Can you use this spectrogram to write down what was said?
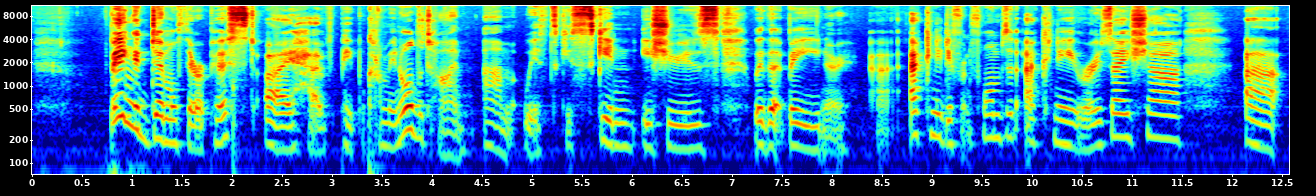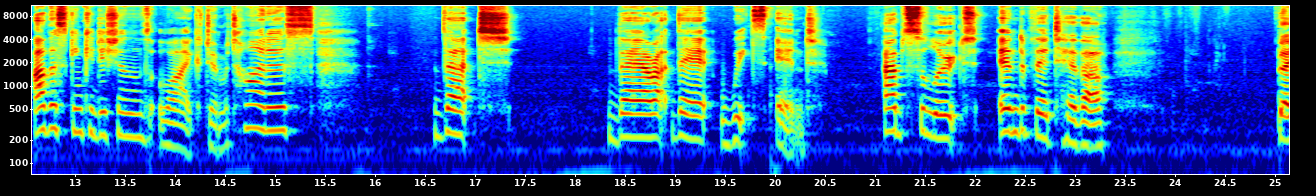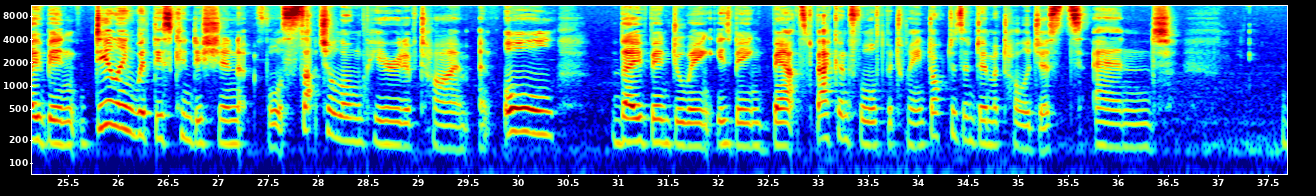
being a dermal therapist, I have people come in all the time um, with skin issues, whether it be, you know, uh, acne, different forms of acne, rosacea, uh, other skin conditions like dermatitis, that they are at their wits' end. Absolute end of their tether. They've been dealing with this condition for such a long period of time, and all they've been doing is being bounced back and forth between doctors and dermatologists, and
